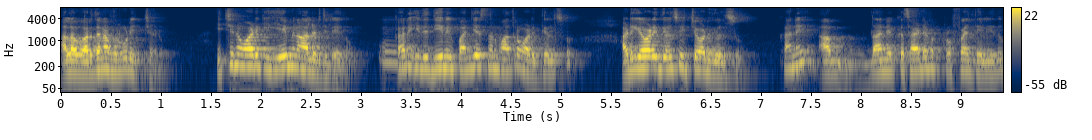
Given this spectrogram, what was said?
అలా వర్ధనాఫిల్ కూడా ఇచ్చాడు. ఇచ్చిన వాడికి ఏమి నాలెడ్జ్ లేదు. కానీ ఇది దీనికి పనిచేస్తుందని మాత్రం వాడికి తెలుసు. అడిగేవాడికి తెలుసు ఇచ్చేవాడికి తెలుసు. కానీ దాని యొక్క సైడ్ ఎఫెక్ట్ ప్రొఫైల్ తెలియదు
